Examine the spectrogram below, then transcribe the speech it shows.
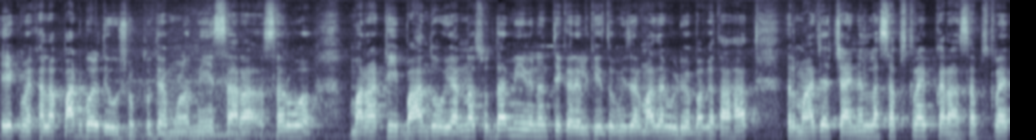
एकमेकाला पाठबळ देऊ शकतो. त्यामुळं मी सारा सर्व मराठी बांधव यांनासुद्धा मी विनंती करेल की तुम्ही जर माझा व्हिडिओ बघत आहात तर माझ्या चॅनलला सबस्क्राईब करा. सबस्क्राईब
